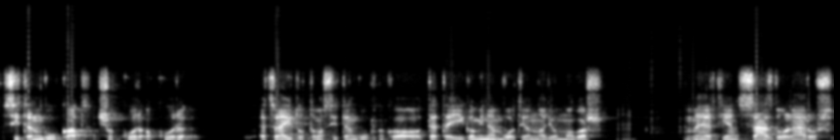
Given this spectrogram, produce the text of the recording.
szitengókat, és akkor, akkor egyszerűen eljutottam a szitengóknak a, a tetejéig, ami nem volt olyan nagyon magas, mert ilyen 100 dolláros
